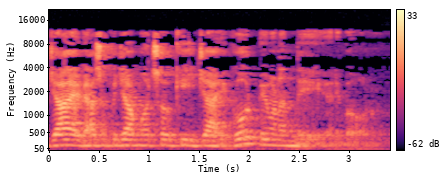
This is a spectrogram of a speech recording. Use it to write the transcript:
जय व्यास पूजा महोत्सव की जय। गौर प्रेमानंदे, हरि बोल।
